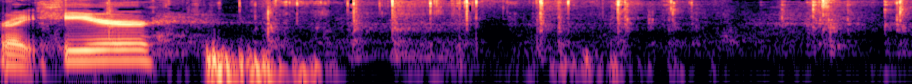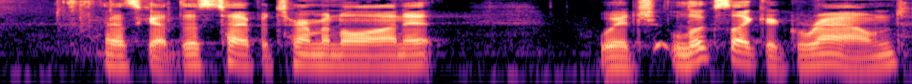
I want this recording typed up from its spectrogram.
right here. That's got this type of terminal on it, which looks like a ground.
